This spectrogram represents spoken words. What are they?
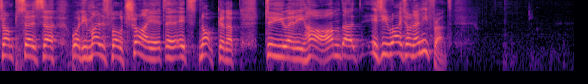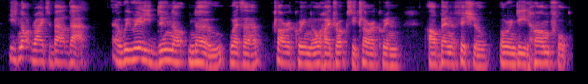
Trump says, uh, well, you might as well try it. Uh, it's not going to do you any harm. Uh, is he right on any front? He's not right about that. Uh, we really do not know whether chloroquine or hydroxychloroquine are beneficial or indeed harmful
